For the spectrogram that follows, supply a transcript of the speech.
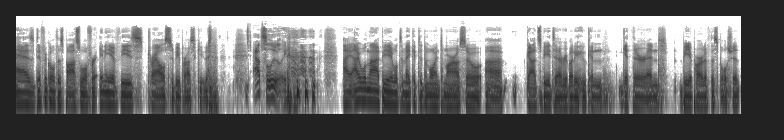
as difficult as possible for any of these trials to be prosecuted. absolutely. I, I will not be able to make it to Des Moines tomorrow, so uh, Godspeed to everybody who can get there and be a part of this bullshit.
